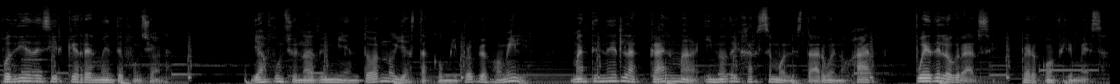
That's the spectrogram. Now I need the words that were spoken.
podría decir que realmente funciona. Y ha funcionado en mi entorno y hasta con mi propia familia. Mantener la calma y no dejarse molestar o enojar puede lograrse, pero con firmeza.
